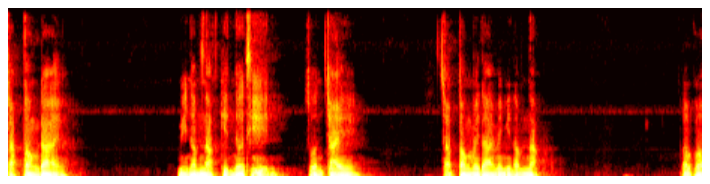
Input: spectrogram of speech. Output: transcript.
จับต้องได้ มีน้ำหนักกินเนื้อที่ส่วนใจ จับต้องไม่ได้ไม่มีน้ำหนัก แล้วก็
